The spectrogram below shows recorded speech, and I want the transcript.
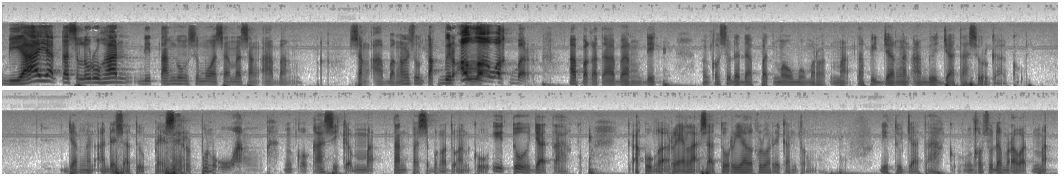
biaya keseluruhan ditanggung semua sama sang abang. Sang abang langsung takbir Allahu Akbar. Apa kata abang? Dik, engkau sudah dapat maumu merawat emak, tapi jangan ambil jatah surgaku. Jangan ada satu peser pun uang engkau kasih ke emak tanpa sepengetahuanku. Itu jatahku. Aku nggak rela satu rial keluar dari kantongmu. Itu jatahku. Engkau sudah merawat emak.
